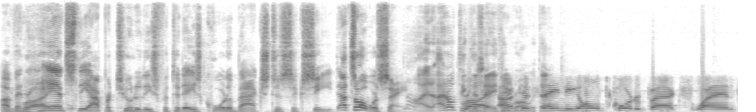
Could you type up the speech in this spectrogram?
have Right. enhanced the opportunities for today's quarterbacks to succeed. That's all we're saying. No, I, I don't think there's anything I'm wrong just with that. I'm saying the old quarterbacks, Lance,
